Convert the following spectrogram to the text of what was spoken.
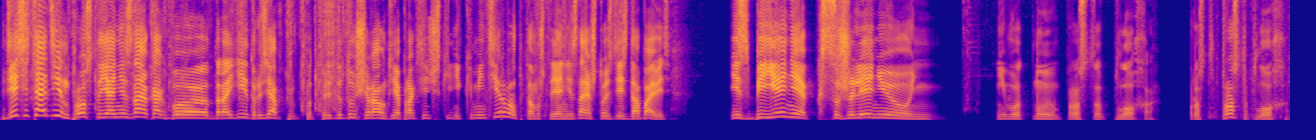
10-1. Просто я не знаю, как бы, дорогие друзья, под предыдущий раунд я практически не комментировал, потому что я не знаю, что здесь добавить. Избиение, к сожалению, не вот, ну, просто плохо. Просто, просто плохо.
